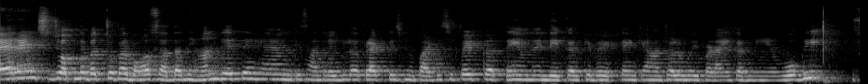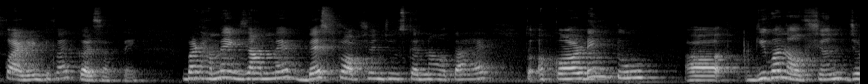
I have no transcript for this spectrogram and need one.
पेरेंट्स जो अपने बच्चों पर बहुत ज़्यादा ध्यान देते हैं, उनके साथ रेगुलर प्रैक्टिस में पार्टिसिपेट करते हैं, उन्हें लेकर के बैठते हैं कि हाँ चलो भाई पढ़ाई करनी है, वो भी इसको आइडेंटिफाई कर सकते हैं। बट हमें एग्ज़ाम में बेस्ट ऑप्शन चूज़ करना होता है तो अकॉर्डिंग टू गिवन ऑप्शन जो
